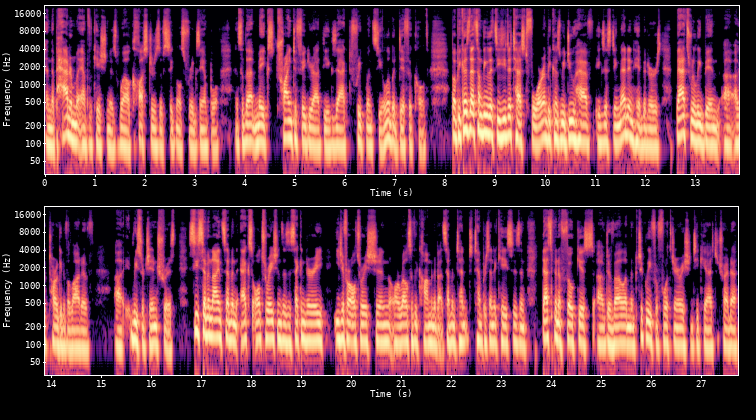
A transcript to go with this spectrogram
and the pattern of amplification as well, clusters of signals, for example. And so that makes trying to figure out the exact frequency a little bit difficult. But because that's something that's easy to test for, and because we do have existing MET inhibitors, that's really been a, a target of a lot of uh, research interest. C797X alterations as a secondary EGFR alteration are relatively common, about 7 10 to 10% of cases. And that's been a focus of development, particularly for fourth generation TKIs to try to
